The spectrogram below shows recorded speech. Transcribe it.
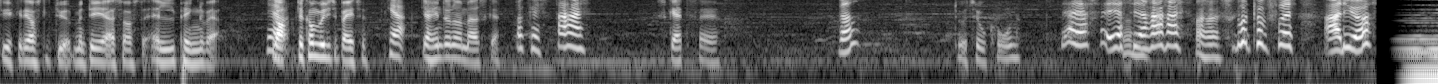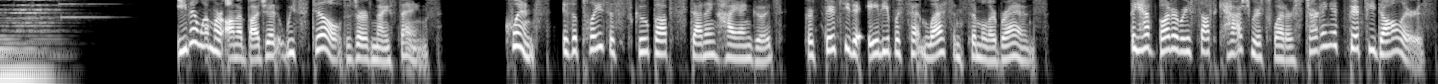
Det, det er også lidt dyrt, men det er altså også alle pengene værd. Ja. Nå, det kommer vi lige tilbage til. Ja. Jeg henter noget mad, skat. Okay, hej hej. Skat, sagde jeg. Hvad? Det var til Ukone. Ja, ja, jeg siger mm. hej hej. Hej, hej. Smut på frit. Adios. Even when we're on a budget, we still deserve nice things. Quince is a place to scoop up stunning high-end goods for 50 to 80% less than similar brands. They have buttery soft cashmere sweaters starting at $50,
